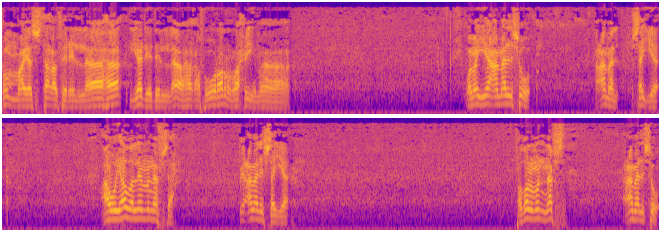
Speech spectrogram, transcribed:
ثم يستغفر الله يجد الله غفورا رحيما ومن يعمل سوء عمل سيء أو يظلم نفسه بعمل السيء فظلم النفس عمل سوء.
